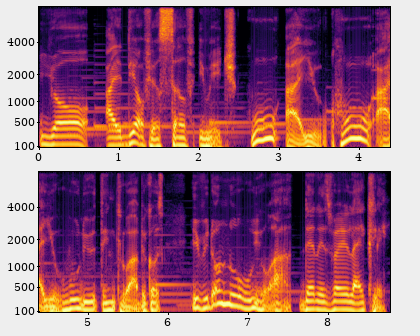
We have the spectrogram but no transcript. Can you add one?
your idea of your self image. Who are you? Who are you? Who do you think you are? Because if you don't know who you are, then it's very likely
